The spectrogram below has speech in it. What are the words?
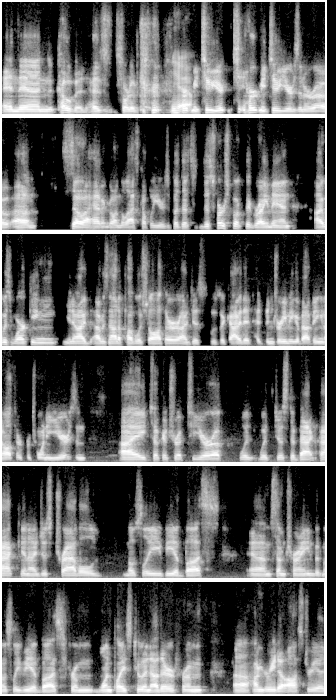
And then COVID has sort of yeah. hurt me two year hurt me two years in a row. Um, so I haven't gone the last couple years. But this this first book, The Gray Man, I was working. You know, I, I was not a published author. I just was a guy that had been dreaming about being an author for 20 years, and I took a trip to Europe with with just a backpack, and I just traveled mostly via bus, um, some train, but mostly via bus from one place to another, from uh, Hungary to Austria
